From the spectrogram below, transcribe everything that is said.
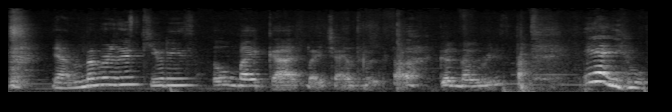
yeah, remember these cuties? Oh my god, my childhood. Uh, good memories. Anywho,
